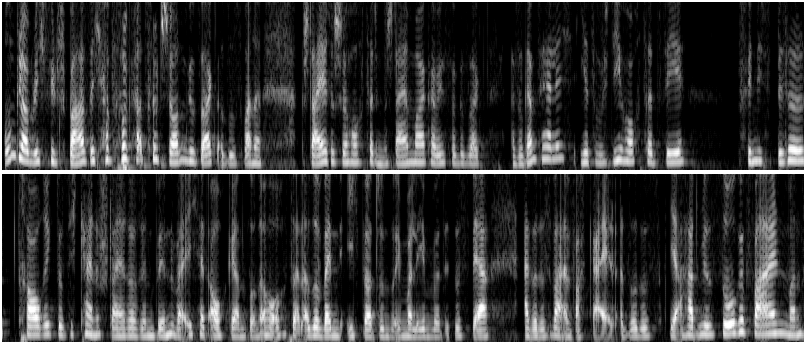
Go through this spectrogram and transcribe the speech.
unglaublich viel Spaß. Ich habe sogar zu John gesagt, also es war eine steirische Hochzeit in der Steiermark, habe ich so gesagt. Also ganz ehrlich, jetzt wo ich die Hochzeit sehe, finde ich es ein bisschen traurig, dass ich keine Steirerin bin, weil ich hätte auch gern so eine Hochzeit. Also wenn ich dort schon so immer leben würde, das wäre, also das war einfach geil. Also das, ja, hat mir so gefallen. Man,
